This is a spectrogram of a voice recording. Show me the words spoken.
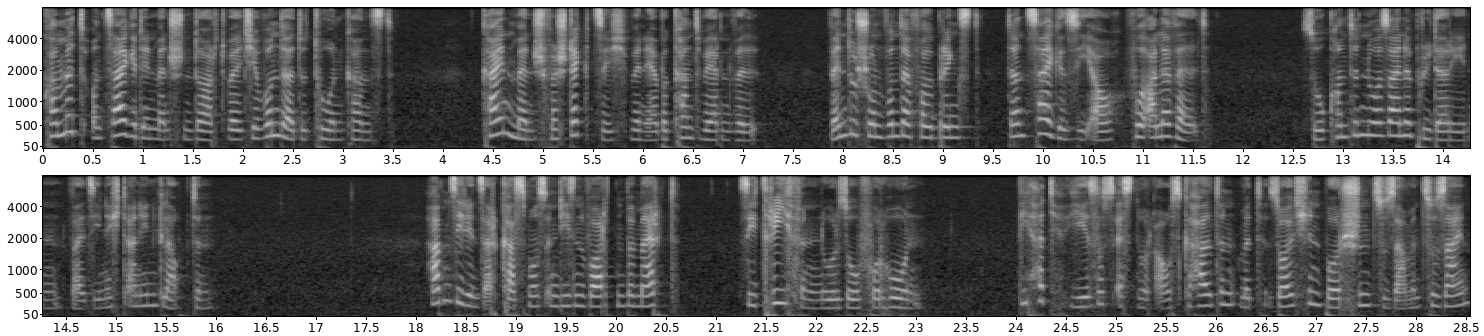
Komm mit und zeige den Menschen dort, welche Wunder du tun kannst. Kein Mensch versteckt sich, wenn er bekannt werden will. Wenn du schon Wunder vollbringst, dann zeige sie auch vor aller Welt. So konnten nur seine Brüder reden, weil sie nicht an ihn glaubten. Haben Sie den Sarkasmus in diesen Worten bemerkt? Sie triefen nur so vor Hohn. Wie hat Jesus es nur ausgehalten, mit solchen Burschen zusammen zu sein?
